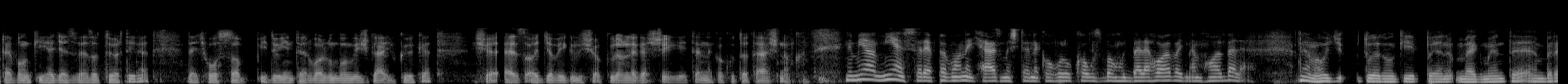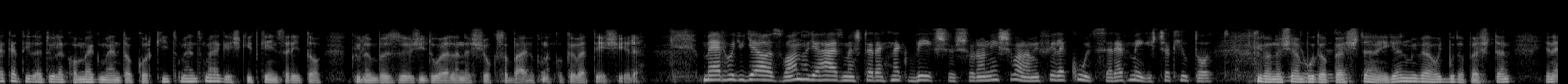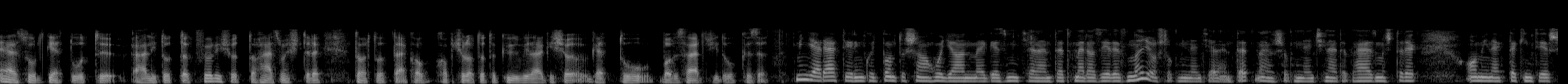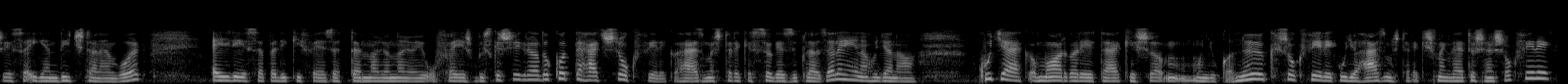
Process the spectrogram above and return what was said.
re van kihegyezve ez a történet, de egy hosszabb időintervallumban vizsgáljuk őket, és ez adja végül is a különlegességét ennek a kutatásnak. De milyen, milyen szerepe van egy házmesternek a holokauszban, hogy belehal, vagy nem hal bele? Nem, hogy tulajdonképpen megmente embereket, illetőleg ha megment, akkor kit ment meg, és kit kényszerít a különböző zsidó ellenes jogszabályoknak a követésére. Mert hogy ugye az van, hogy a házmestereknek végső soron is valamiféle kult szerep mégiscsak jutott. Különösen Budapesten, igen, mivel hogy Budapesten ilyen elszórt gettót állítottak föl, és ott a házmesterek tartották a kapcsolatot a külvilág és a gettóba zárt zsidók között. Mindjárt rátérünk, hogy pontosan hogyan, meg ez mit jelentett, mert azért ez nagyon sok mindent jelentett, nagyon sok mindent csináltak a házmesterek, aminek tekintés része igen dicstelen volt egy része pedig kifejezetten nagyon-nagyon jó fej és büszkeségre ad tehát sokfélék a házmesterek, ezt szögezzük le az elején, ahogyan a kutyák, a margaréták és a, mondjuk a nők sokfélék, úgy a házmesterek is meglehetősen sokfélék,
